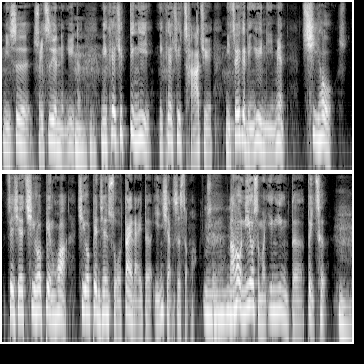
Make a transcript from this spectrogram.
你是水资源领域的，你可以去定义，你可以去察觉你这个领域里面气候这些气候变化、气候变迁所带来的影响是什么？嗯，然后你有什么应应的对策？嗯，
